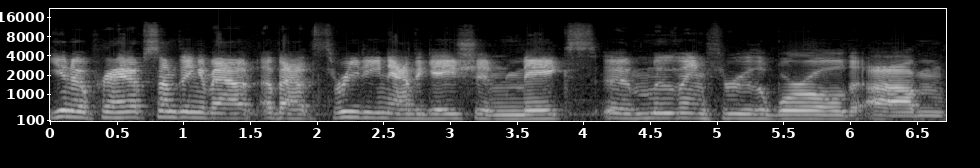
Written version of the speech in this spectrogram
you know, perhaps something about about 3D navigation makes uh, moving through the world um,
